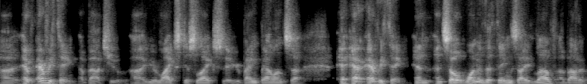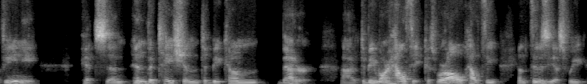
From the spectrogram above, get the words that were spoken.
Uh, ev- everything about you, uh, your likes, dislikes, uh, your bank balance, e- everything. And, and so one of the things I love about Avini, it's an invitation to become better, to be more healthy, because we're all healthy enthusiasts. We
